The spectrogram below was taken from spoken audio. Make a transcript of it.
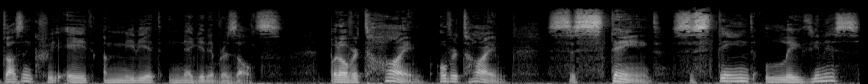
doesn't create immediate negative results. But over time, over time, sustained, sustained laziness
